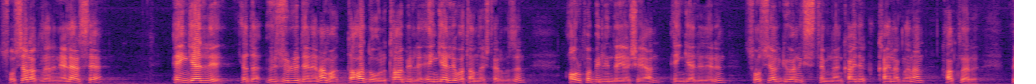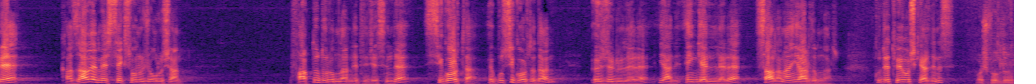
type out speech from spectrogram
sosyal hakları nelerse engelli ya da özürlü denen ama daha doğru tabirle engelli vatandaşlarımızın Avrupa Birliği'nde yaşayan engellilerin sosyal güvenlik sisteminden kaynaklanan hakları ve kaza ve meslek sonucu oluşan farklı durumlar neticesinde sigorta ve bu sigortadan özürlülere yani engellilere sağlanan yardımlar. Kudret Bey hoş geldiniz. Hoş bulduk.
